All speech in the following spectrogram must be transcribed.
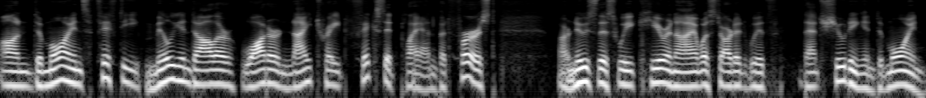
on Des Moines' $50 million water nitrate fix it plan. But first, our news this week here in Iowa started with that shooting in Des Moines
